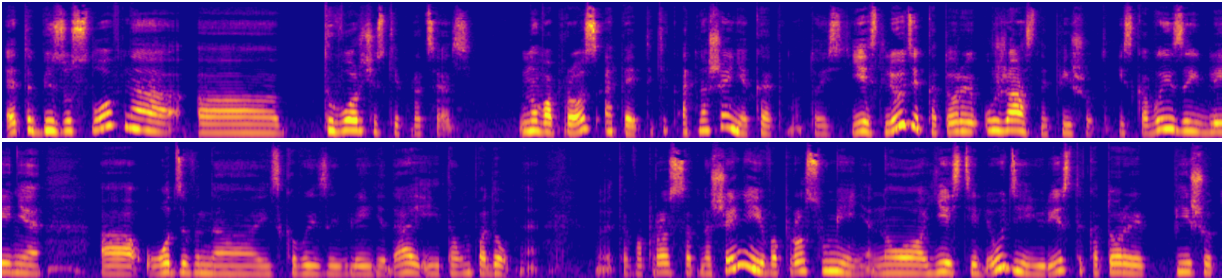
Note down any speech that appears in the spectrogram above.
Это, безусловно, э, творческий процесс. Но вопрос, опять-таки, отношения к этому. То есть есть люди, которые ужасно пишут исковые заявления, а, отзывы на исковые заявления, да, и тому подобное. Это вопрос отношений и вопрос умения. Но есть и люди, и юристы, которые пишут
